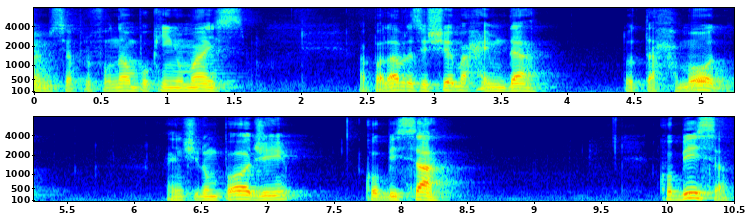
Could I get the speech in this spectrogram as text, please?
se aprofundar um pouquinho mais. A palavra se chama Hemdah, do Tahmod. A gente não pode cobiçar. Cobiça.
